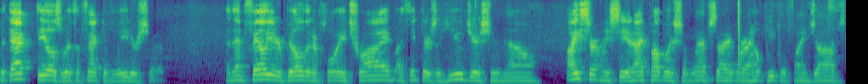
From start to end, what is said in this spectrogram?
But that deals with effective leadership. And then failure to build an employee tribe. I think there's a huge issue now. I certainly see it. I publish a website where I help people find jobs,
